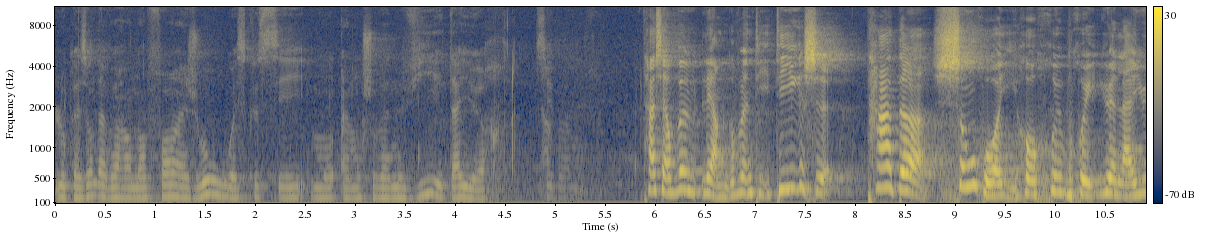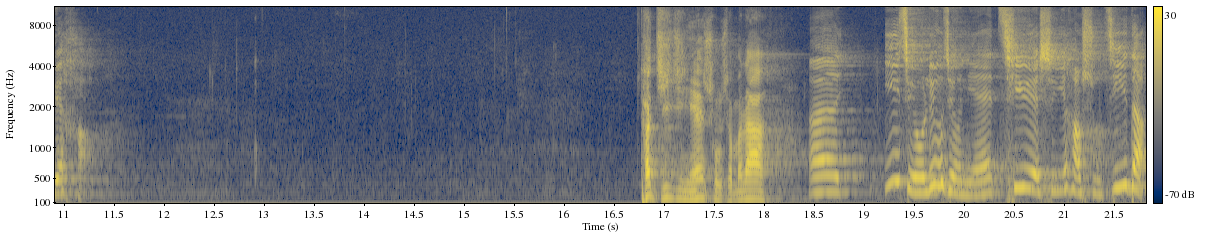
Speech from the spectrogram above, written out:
l'occasion d'avoir un enfant un jour ou est-ce que c'est mon, mon chemin de vie est ailleurs C'est vraiment 他想问两个问题，第一个是他的生活以后会不会越来越好？他几几年属什么的？呃，一九六九年七月十一号属鸡的，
